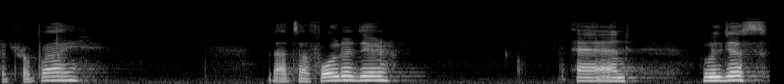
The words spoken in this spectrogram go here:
RetroPie that is our folder there and we'll just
